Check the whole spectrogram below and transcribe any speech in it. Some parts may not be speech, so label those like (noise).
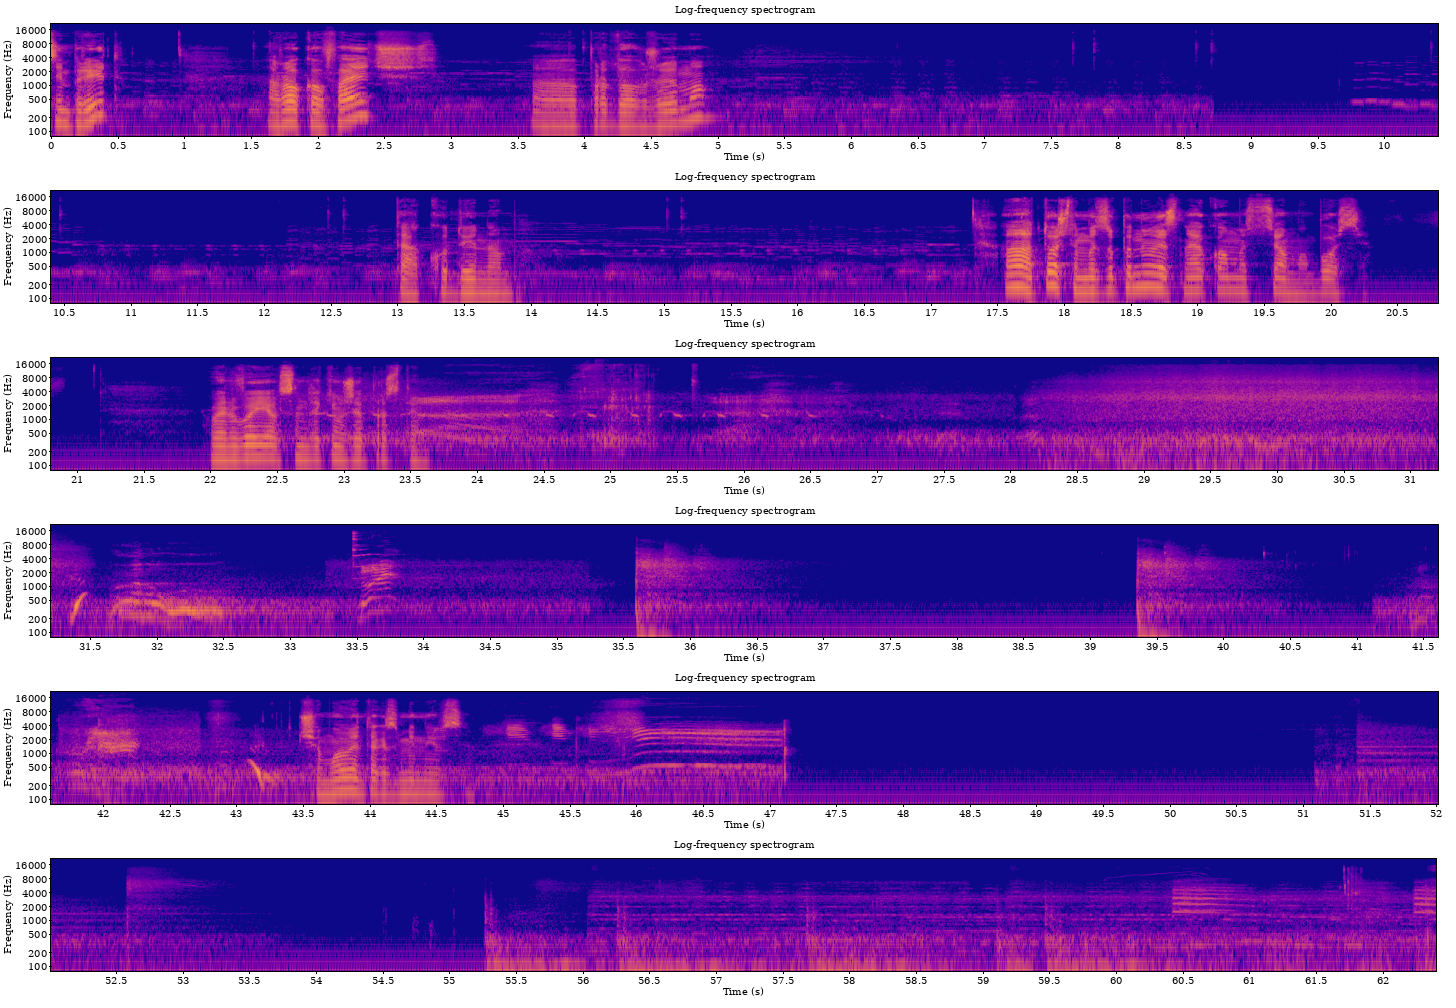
Всім привіт! Rock of Age. Е, Продовжуємо. Так, куди нам? А, точно, ми зупинились на якомусь цьому босі. Він виявився не таким вже простим. Чому він так змінився?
